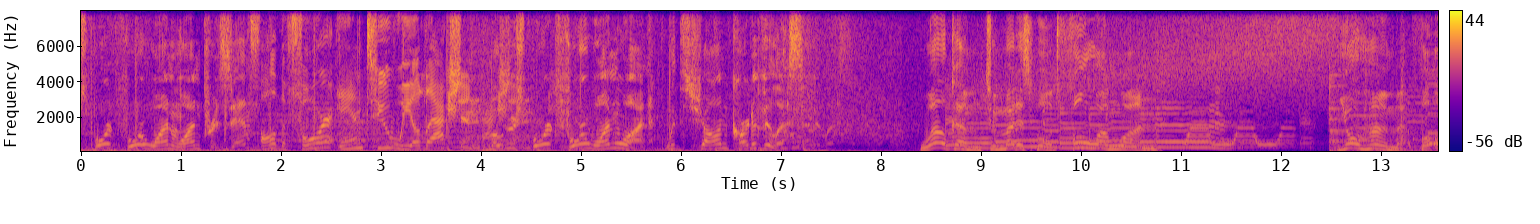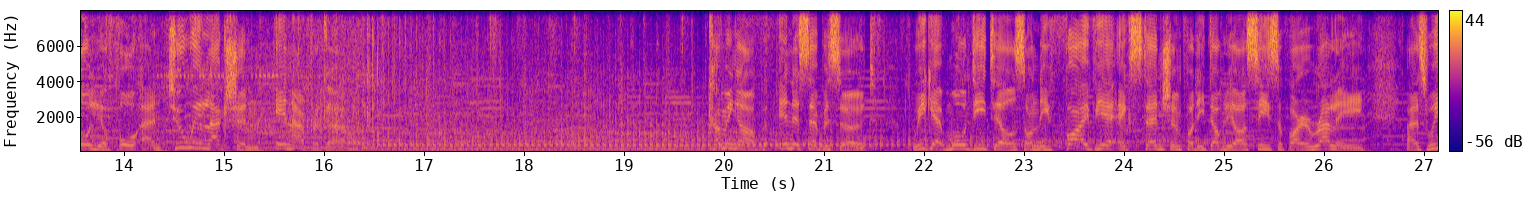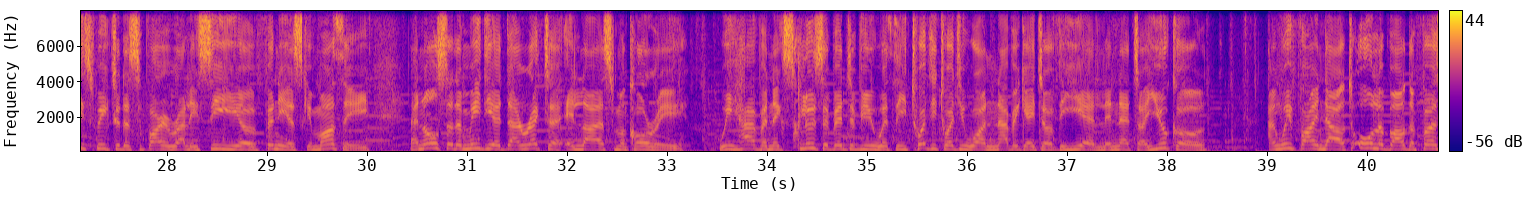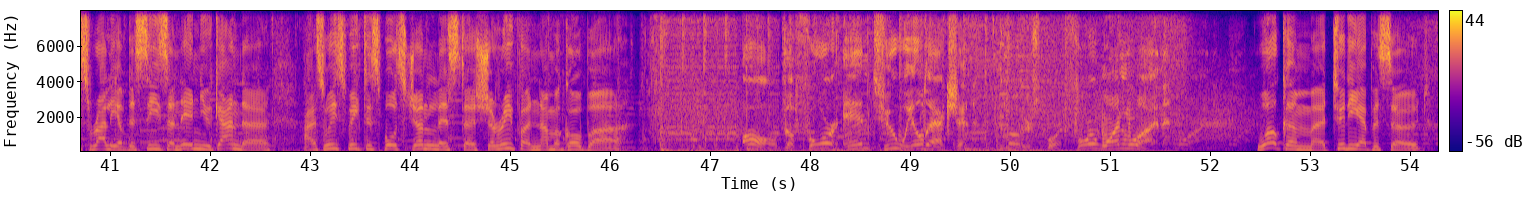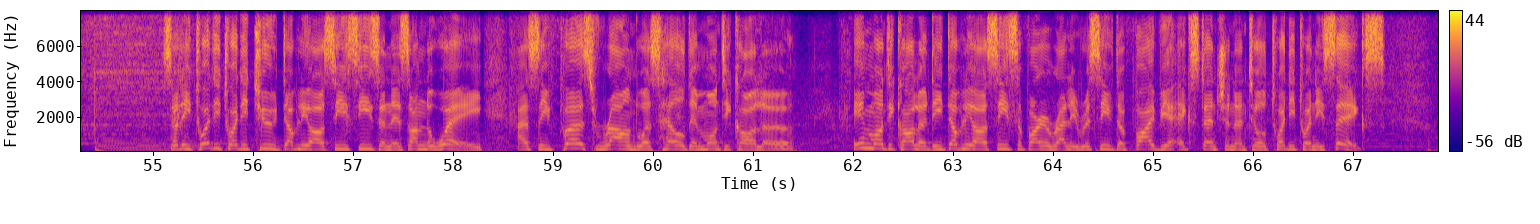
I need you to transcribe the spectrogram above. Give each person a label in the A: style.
A: Motorsport 411 presents
B: all the four and two wheeled action.
A: Motorsport 411 with Sean Cardovillis.
C: Welcome to Motorsport 411, your home for all your four and two wheel action in Africa. Coming up in this episode, we get more details on the five year extension for the WRC Safari Rally as we speak to the Safari Rally CEO Phineas Kimathi and also the media director Elias Makori. We have an exclusive interview with the 2021 Navigator of the Year Lynette Ayuko and we find out all about the first rally of the season in Uganda as we speak to sports journalist uh, Sharifa Namagoba.
A: All the four and two wheeled action. Motorsport 411.
C: Welcome uh, to the episode. So, the 2022 WRC season is underway as the first round was held in Monte Carlo. In Monte Carlo, the WRC Safari Rally received a five year extension until 2026.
